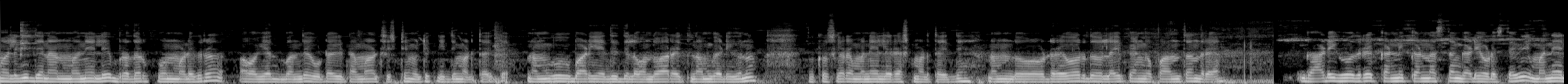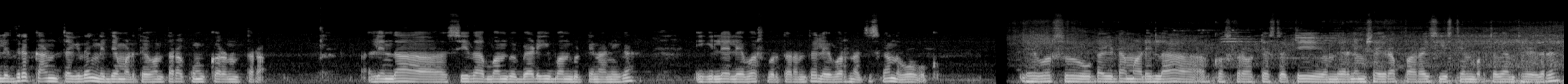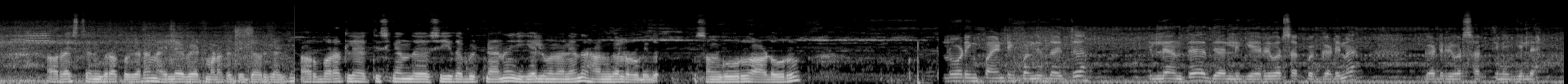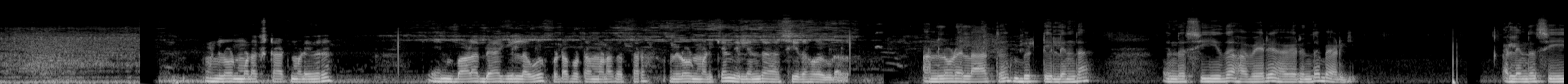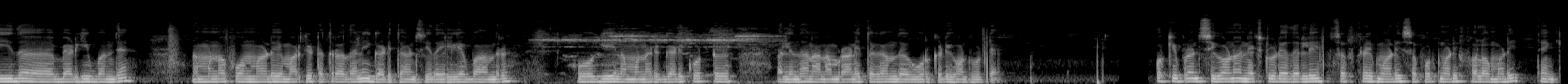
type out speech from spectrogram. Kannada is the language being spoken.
ಮಲಗಿದ್ದೆ ನಾನು ಮನೆಯಲ್ಲಿ ಬ್ರದರ್ ಫೋನ್ ಮಾಡಿದ್ರು, ಅವಾಗ ಎದ್ದು ಬಂದೆ, ಊಟ ಗೀಟ ಮಾಡಿ ಸಿಸ್ಟಮೆಟಿಕ್ ನಿದ್ದೆ ಮಾಡ್ತಾ ಇದ್ದೆ. ನಮಗೂ ಬಾಡಿಗೆ ಎದ್ದಿದ್ದಿಲ್ಲ, ಒಂದು ವಾರ ಆಯ್ತು ನಮ್ಮ ಗಾಡಿಗೂ ಅದಕ್ಕೋಸ್ಕರ ಮನೆಯಲ್ಲಿ ರೆಸ್ಟ್ ಮಾಡ್ತಾ ಇದ್ದೆ. ನಮ್ಮದು ಡ್ರೈವರ್ದು ಲೈಫ್ ಹೆಂಗಪ್ಪ ಅಂತಂದರೆ ಗಾಡಿಗೆ ಹೋದರೆ ಕಣ್ಣಿಗೆ ಕಣ್ಣು ಹಚ್ದಂಗೆ ಗಾಡಿ ಓಡಿಸ್ತೇವೆ. ಮನೆಯಲ್ಲಿದ್ದರೆ ಕಣ್ಣು ತೆಗೆದಂಗೆ ನಿದ್ದೆ ಮಾಡ್ತೇವೆ. ಒಂಥರ ಕುಂಕರ್ಣ ಥರ. ಅಲ್ಲಿಂದ ಸೀದಾ ಬಂದು ಬ್ಯಾಡಿಗೆ ಬಂದುಬಿಟ್ಟು ನಾನೀಗ. ಈಗ ಇಲ್ಲೇ ಲೇಬರ್ಸ್ ಬರ್ತಾರಂತೆ. ಲೇಬರ್ಸ್ನ ಹಚ್ಚಿಸ್ಕೊಂಡು ಹೋಗ್ಬೇಕು. ಲೇಬರ್ಸು ಊಟ ಗೀಟ ಮಾಡಿಲ್ಲ. ಅದಕ್ಕೋಸ್ಕರ ಹೊಟ್ಟೆ ಹಸ್ತೈತಿ ಒಂದು ಎರಡು ನಿಮಿಷ ಇರಪ್ಪ ರೈಸ್ ಗೀಸ್ ತಿಂದು ಬರ್ತವೆ ಅಂತ ಹೇಳಿದ್ರೆ ಅವ್ರು ರೈಸ್ ತಿಂದು ಬರೋಕೆ ಹೋಗ್ಯಾರ. ನಾ ಇಲ್ಲೇ ವೇಟ್ ಮಾಡಕತ್ತಿದ್ದೆ ಅವ್ರಿಗಾಗಿ. ಅವ್ರು ಬರತ್ಲೆ ಹತ್ತಿಸ್ಕೊಂಡು ಸೀದಾ ಬಿಟ್ಟು ನಾನು. ಈಗ ಎಲ್ಲಿ ಬಂದಾನೆ ಅಂದ್ರೆ ರೋಡ್ ಇದು. ಸಂಗೂರು, ಆಡೂರು. ಲೋಡಿಂಗ್ ಪಾಯಿಂಟಿಗೆ ಬಂದಿದ್ದೈತೆ ಇಲ್ಲೇ ಅಂತೆ ಅಲ್ಲಿಗೆ ರಿವರ್ಸ್ ಹಾಕ್ಬೇಕು ಗಾಡಿನ. ಗಾಡಿ ರಿವರ್ಸ್ ಹಾಕ್ತೀನಿ ಈಗ ಇಲ್ಲೇ. ಅನ್ಲೋಡ್ ಮಾಡೋಕೆ ಸ್ಟಾರ್ಟ್ ಮಾಡಿದರೆ ಏನು ಭಾಳ ಬ್ಯಾಗ್ ಇಲ್ಲ ಅವು, ಪಟ ಪಟ ಮಾಡಕತ್ತಾರ. ಅನ್ಲೋಡ್ ಮಾಡ್ಕೊಂಡು ಇಲ್ಲಿಂದ ಸೀದಾ ಹೋಗಿಬಿಡೋದು. ಅನ್ಲೋಡ್ ಎಲ್ಲ ಆತು, ಬಿಟ್ಟು ಇಲ್ಲಿಂದ ಇಂದ ಸೀದಾ ಹಾವೇರಿ ಹಾವೇರಿಂದ ಬ್ಯಾಡ್ಗಿ. ಅಲ್ಲಿಂದ ಸೀದಾ ಬ್ಯಾಡ್ಗಿಗೆ ಬಂದೆ. ನಮ್ಮಣ್ಣ ಫೋನ್ ಮಾಡಿ ಮಾರ್ಕೆಟ್ ಹತ್ರ ಅದಾನೆ, ಗಾಡಿ ತಗೊಂಡು ಸೀದಾ ಇಲ್ಲಿಗೆ ಬಾ ಅಂದ್ರೆ. ಹೋಗಿ ನಮ್ಮಣ್ಣರಿಗೆ ಗಾಡಿ ಕೊಟ್ಟು ಅಲ್ಲಿಂದ ನಾನು ನಮ್ಮ ರಾಣಿ ತಗೊಂಡು ಊರ ಕಡೆಗೆ ಹೊಂಟ್ಬಿಟ್ಟೆ. ಓಕೆ ಫ್ರೆಂಡ್ಸ್ ಸಿಗೋಣ ನೆಕ್ಸ್ಟ್ ವೀಡಿಯೋದಲ್ಲಿ ಸಬ್ಸ್ಕ್ರೈಬ್ ಮಾಡಿ ಸಪೋರ್ಟ್ ಮಾಡಿ ಫಾಲೋ ಮಾಡಿ. Thank you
